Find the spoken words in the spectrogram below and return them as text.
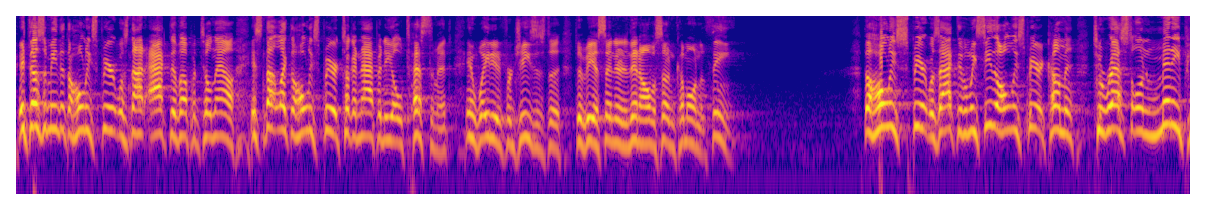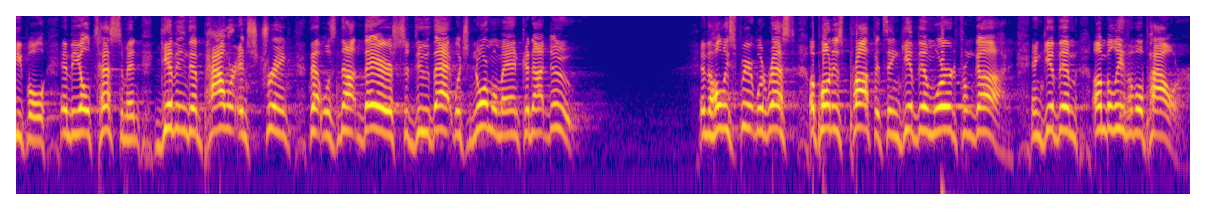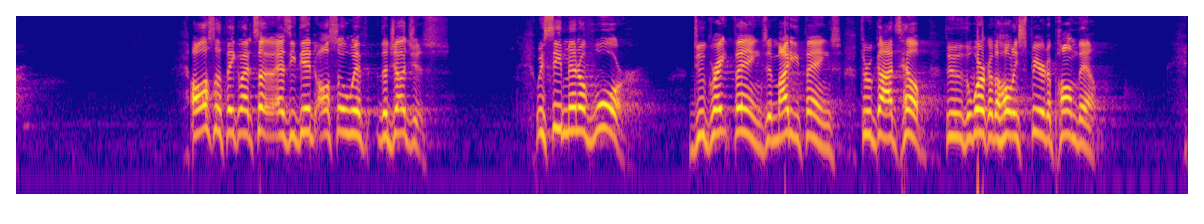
It doesn't mean that the Holy Spirit was not active up until now. It's not like the Holy Spirit took a nap in the Old Testament and waited for Jesus to, to be ascended and then all of a sudden come on the scene. The Holy Spirit was active, and we see the Holy Spirit coming to rest on many people in the Old Testament, giving them power and strength that was not theirs to do that which normal man could not do. And the Holy Spirit would rest upon his prophets and give them word from God and give them unbelievable power. Also think about it so, as he did also with the judges. We see men of war do great things and mighty things through God's help, through the work of the Holy Spirit upon them.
